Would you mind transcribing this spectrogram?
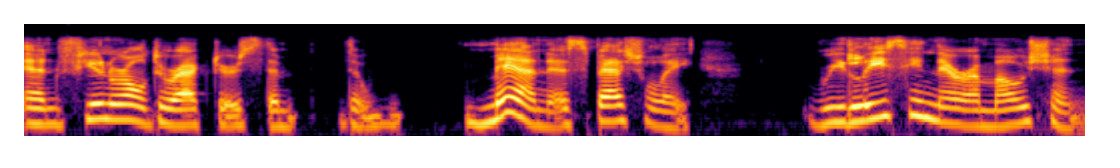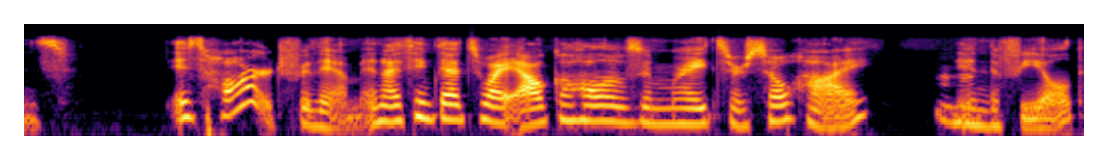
And funeral directors, the, the men especially releasing their emotions is hard for them and i think that's why alcoholism rates are so high mm-hmm. in the field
